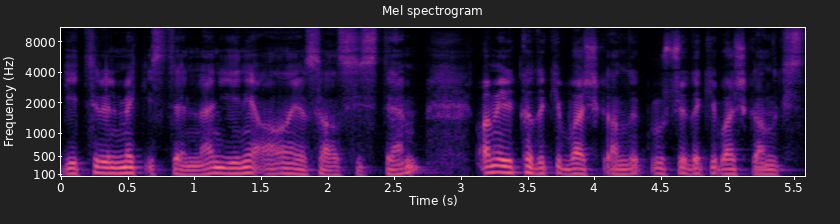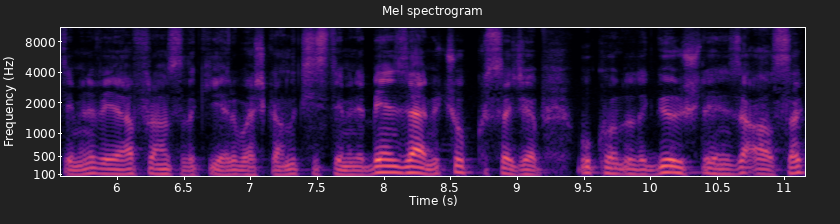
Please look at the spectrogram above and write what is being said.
getirilmek istenilen yeni anayasal sistem Amerika'daki başkanlık, Rusya'daki başkanlık sistemine veya Fransa'daki yarı başkanlık sistemine benzer mi? Çok kısaca bu konuda da görüşlerinizi alsak.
